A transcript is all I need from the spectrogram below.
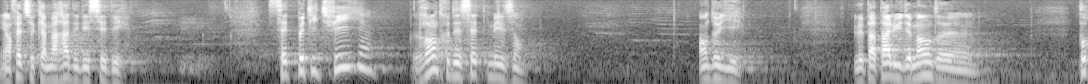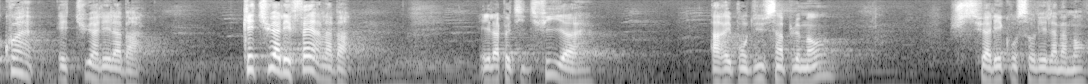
Et en fait, ce camarade est décédé. Cette petite fille, rentre de cette maison, endeuillé. Le papa lui demande euh, Pourquoi es-tu allé là-bas? Qu'es-tu allé faire là-bas? Et la petite fille a, a répondu simplement, je suis allé consoler la maman.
